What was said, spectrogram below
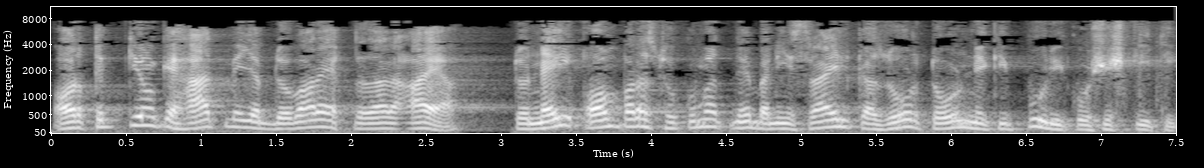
اور قبطیوں کے ہاتھ میں جب دوبارہ اقتدار آیا تو نئی قوم پرست حکومت نے بنی اسرائیل کا زور توڑنے کی پوری کوشش کی تھی۔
